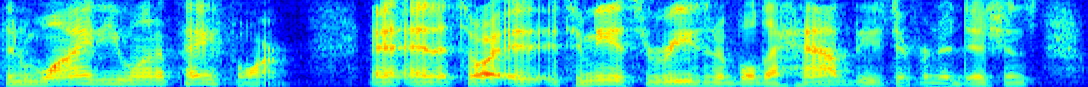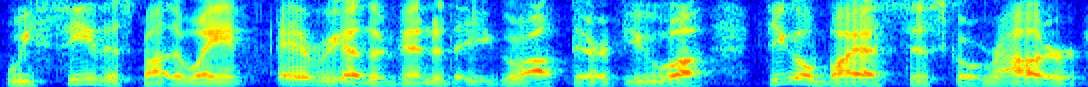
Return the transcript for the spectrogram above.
then why do you want to pay for them? And, and so it, to me, it's reasonable to have these different editions. We see this, by the way, in every other vendor that you go out there. If you, uh, if you go buy a Cisco router,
